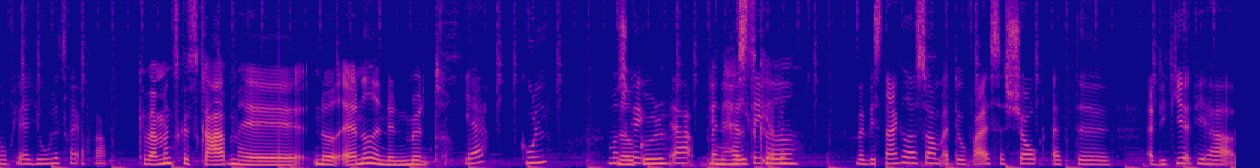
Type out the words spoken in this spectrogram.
nogle flere juletræer frem. Det kan være, at man skal skrabe med noget andet end en mønt. Ja, guld. Måske. Noget guld. Ja, En halskæde. Men vi snakkede også om, at det jo faktisk er sjovt, at, øh, at vi giver de her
